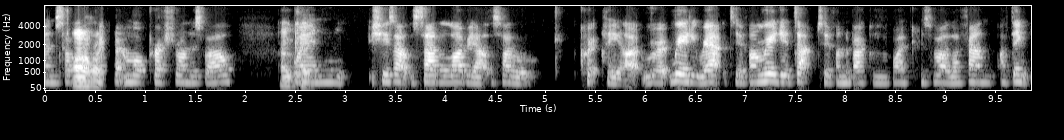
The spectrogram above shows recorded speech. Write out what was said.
and so Oh, I'm right. putting more pressure on as well Okay. when she's out the saddle, I'll be out the saddle quickly, like re- really reactive. I'm really adaptive on the back of the bike as well. I found I think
